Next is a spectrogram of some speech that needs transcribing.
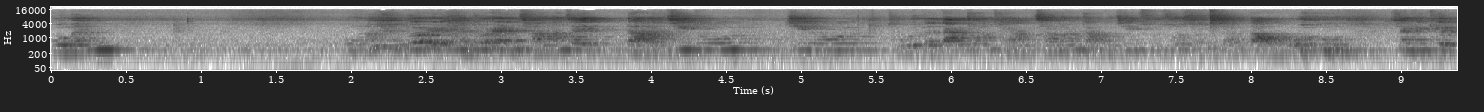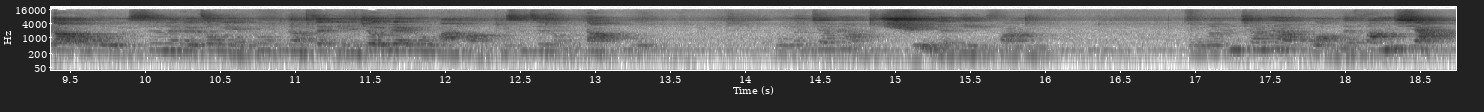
我们，我们很多人，很多人常常在啊基督基督徒的当中，常常常搞不清楚说什么叫道路。下面这个道路是那个中原路，那在研究院路嘛？哈，不是这种道路。我们将要去的地方，我们将要往的方向，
